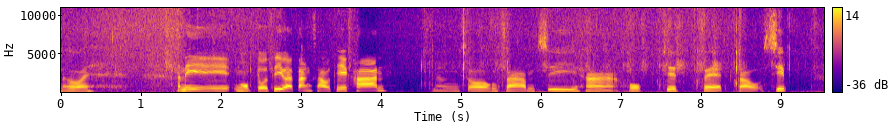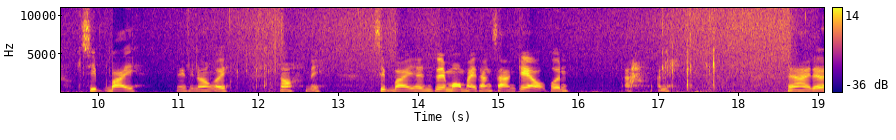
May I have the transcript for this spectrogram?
เลย อันนี้งบตัวที่ว่าตั้งเสาเทคานหนึ่งสองสามสี่ห้าหกเจ็ดแปดเก้าสิบสิบใบนี่พี่น้องเอ้ยเนาะนี่สิบใบถ้าจะได้มอมให้ทางสร้างแก้วเพิ่นอะอันนี้ได้เด้อ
